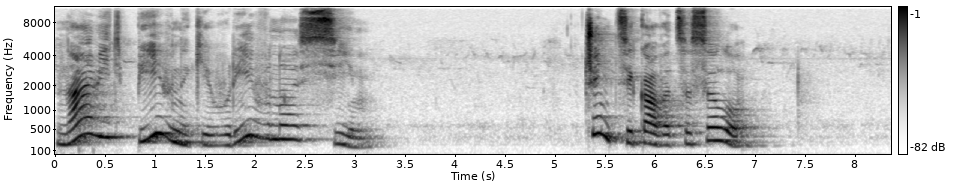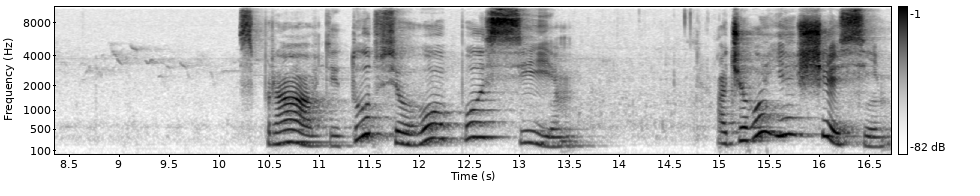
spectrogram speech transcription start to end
Навіть півників рівно сім. Чим цікаве це село? Справді, тут всього по сім. А чого є ще сім?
